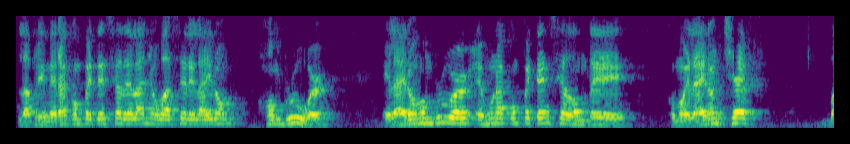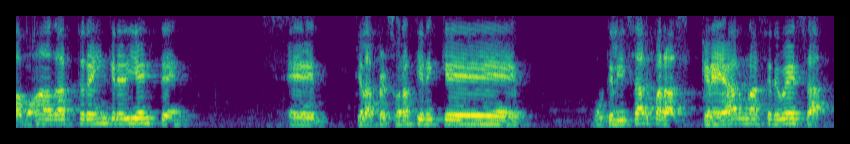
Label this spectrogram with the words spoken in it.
la primera competencia del año va a ser el Iron Homebrewer. El Iron Homebrewer es una competencia donde, como el Iron Chef, vamos a dar tres ingredientes eh, que las personas tienen que utilizar para crear una cerveza.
